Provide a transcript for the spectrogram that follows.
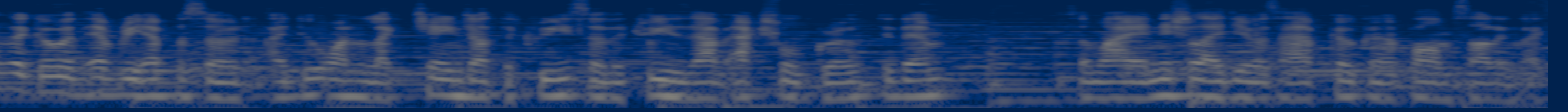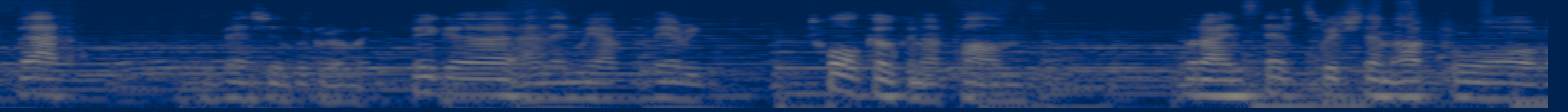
as I go with every episode, I do want to like change out the trees so the trees have actual growth to them. So my initial idea was I have coconut palms starting like that. Eventually they'll grow a bit bigger, and then we have the very tall coconut palms, but I instead switched them out for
